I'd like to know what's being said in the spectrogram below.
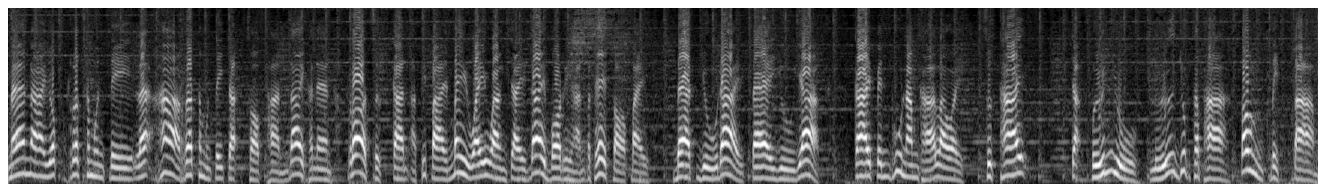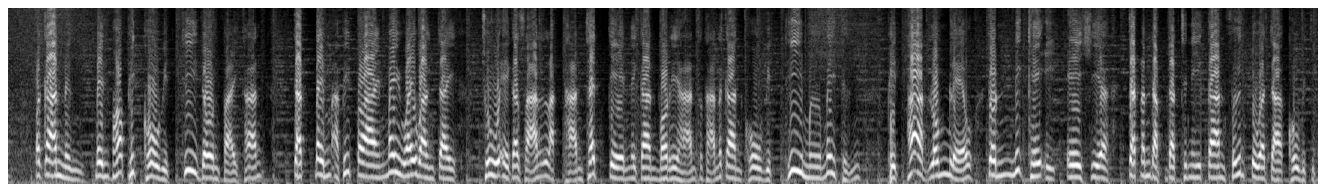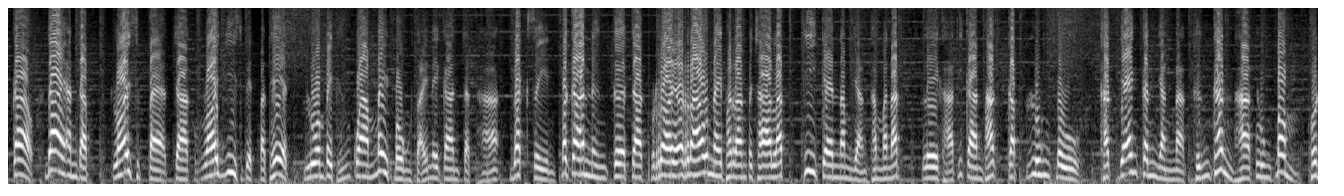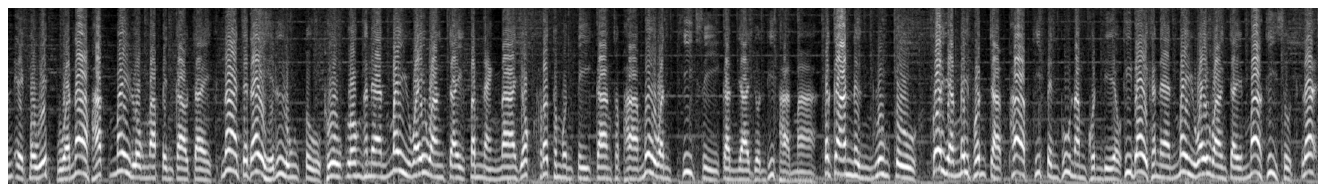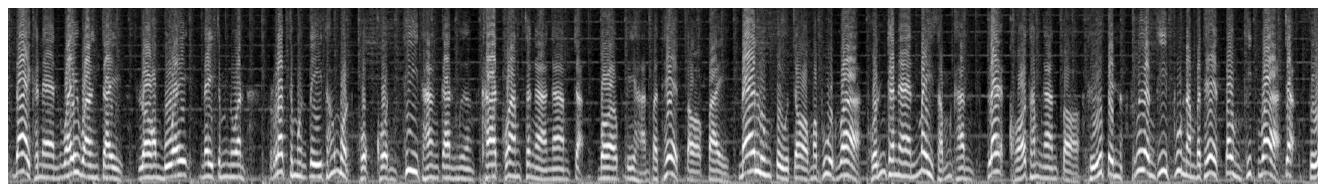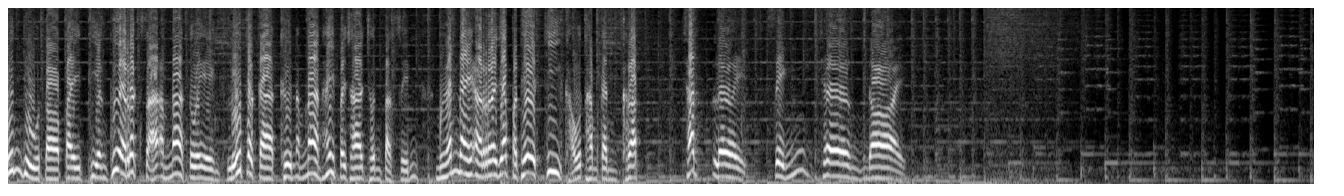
แม้นายกรัฐมนตรีและ 5 รัฐมนตรีจะสอบผ่านได้คะแนน รอดศึกการอภิปรายไม่ไว้วางใจได้บริหารประเทศต่อไป แบบอยู่ได้แต่อยู่ยาก กลายเป็นผู้นำขาลอย สุดท้ายจะฝืนอยู่หรือยุบสภาต้องติดตาม ประการหนึ่งเป็นเพราะพิษโควิดที่โดนฝ่ายค้านจัดเต็มอภิปรายไม่ไว้วางใจชูเอกสารหลักฐานชัดเจนในการบริหารสถานการณ์โควิดที่มือไม่ถึง ผิดพลาดล้มเหลว จนนิเคอีเอเชีย จัดอันดับดัชนีการฟื้นตัวจากโควิด -19 ได้อันดับ 118 จาก 121 ประเทศ รวมไปถึงความไม่โปร่งใสในการจัดหาวัคซีน ประการหนึ่งเกิดจากรอยร้าวในพลังประชารัฐที่แกนนำอย่างธรรมนัตเลขาธิการพักกับลุงตู่ ขัดแย้งกันอย่างหนักถึงขั้นหากลุงป้อมพลเอกประวิตยหัวหน้าพักไม่ลงมาเป็นกาวใจ น่าจะได้เห็นลุงตู่ถูกลงคะแนนไม่ไว้วางใจตำแหน่งนายกรัฐมนตรีกลางสภาเมื่อวันที่ 4 กันยายนที่ผ่านมา ประการหนึ่งลุงตู่ก็ยังไม่พ้นจากภาพที่เป็นผู้นำคนเดียว ที่ได้คะแนนไม่ไว้วางใจมากที่สุด และได้คะแนนไว้วางใจรองบวยในจำนวน รัฐมนตรีทั้งหมด 6 คนที่ทางการเมืองขาดความสง่างามจะบริหารประเทศต่อไป แม้ลุงตู่จะออกมาพูดว่า ผลคะแนนไม่สำคัญ และขอทำงานต่อ ถือเป็นเรื่องที่ผู้นำประเทศต้องคิดว่าจะฝืนอยู่ต่อไปเพียงเพื่อรักษาอำนาจตัวเอง หรือประกาศคืนอำนาจให้ประชาชนตัดสิน เหมือนในอารยประเทศที่เขาทำกันครับ ชัดเลย สิงเชิงดอย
